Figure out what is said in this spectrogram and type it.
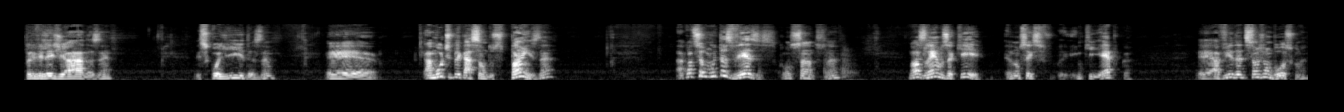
privilegiadas, né, escolhidas, né. É, a multiplicação dos pães, né, aconteceu muitas vezes com os santos, né. Nós lemos aqui, eu não sei se, em que época, é, a vida de São João Bosco, né?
